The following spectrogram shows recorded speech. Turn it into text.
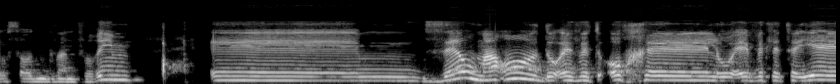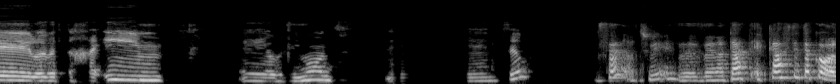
עושה עוד מגוון דברים. זהו, מה עוד? אוהבת אוכל, אוהבת לטייל, אוהבת את החיים. אה, אוהבת ללמוד. אה, זהו. בסדר, תשמעי, זה, זה נתת, הקפת את הכל.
